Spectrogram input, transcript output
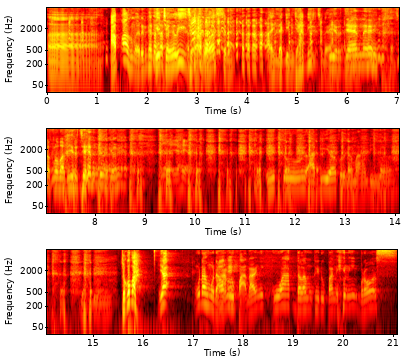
Ah, apa kemarin kan dia celi cenah bos cenah. Lain daging jadi cenah. Dirjen eh. Sok loba dirjen Ya, ya, ya. Itu Adil, kudu nama Adil. Jadi Cukup ah. Ya, mudah-mudahan Oke. lu pada ini kuat dalam kehidupan ini, bros.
